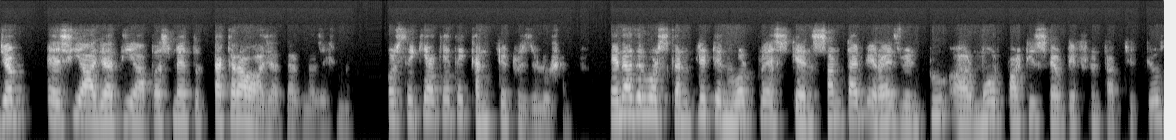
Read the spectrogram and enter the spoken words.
जब ऐसी आ जाती है आपस में तो टकराव आ जाता है ऑर्गेनाइजेशन में। और उससे क्या कहते हैं? Conflict resolution In other words, conflict in workplace can sometimes arise when two or more parties have different objectives,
